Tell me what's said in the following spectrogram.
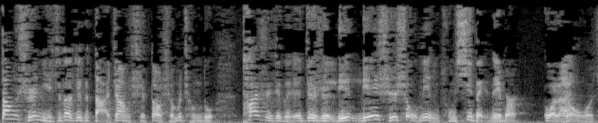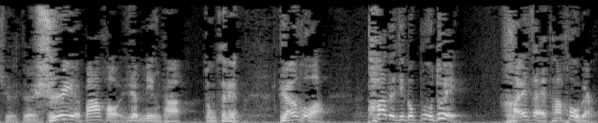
当时你知道这个打仗是到什么程度？他是这个，这是临临时受命从西北那边过来，调过去。对，十月八号任命他总司令，然后啊。他的这个部队还在他后边，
